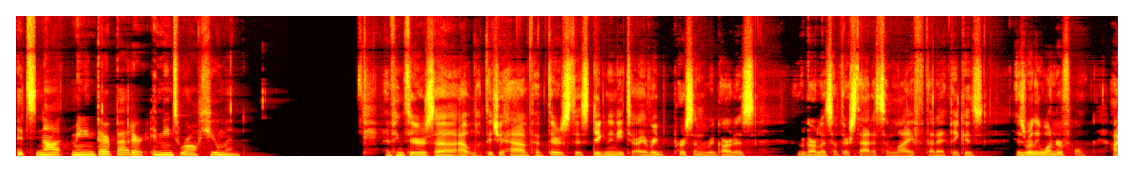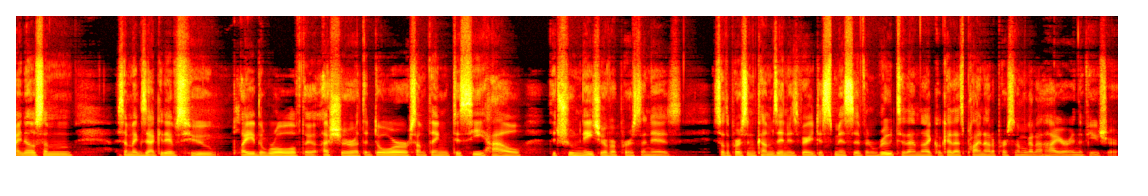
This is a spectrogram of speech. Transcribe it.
it's not meaning they're better. It means we're all human. I think there's an outlook that you have that there's this dignity to every person, regardless regardless of their status in life, that I think is is really wonderful. I know some some executives who play the role of the usher at the door or something to see how the true nature of a person is. So the person comes in is very dismissive and rude to them, like, okay, that's probably not a person I'm going to hire in the future.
